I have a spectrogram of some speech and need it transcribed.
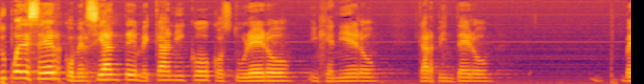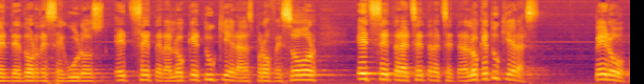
Tú puedes ser comerciante, mecánico, costurero, ingeniero, carpintero, vendedor de seguros, etcétera, lo que tú quieras, profesor, etcétera, etcétera, etcétera, lo que tú quieras. Pero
